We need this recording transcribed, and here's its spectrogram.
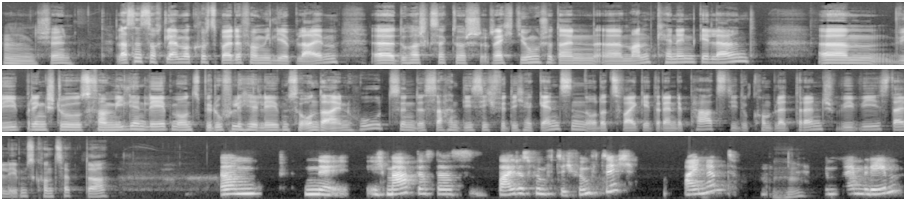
Hm, schön. Lass uns doch gleich mal kurz bei der Familie bleiben. Äh, du hast gesagt, du hast recht jung schon deinen äh, Mann kennengelernt. Ähm, wie bringst du das Familienleben und das berufliche Leben so unter einen Hut? Sind es Sachen, die sich für dich ergänzen oder zwei getrennte Parts, die du komplett trennst? Wie, wie ist dein Lebenskonzept da? Ähm, nee, ich mag, dass das beides 50-50 einnimmt mhm. in meinem Leben.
